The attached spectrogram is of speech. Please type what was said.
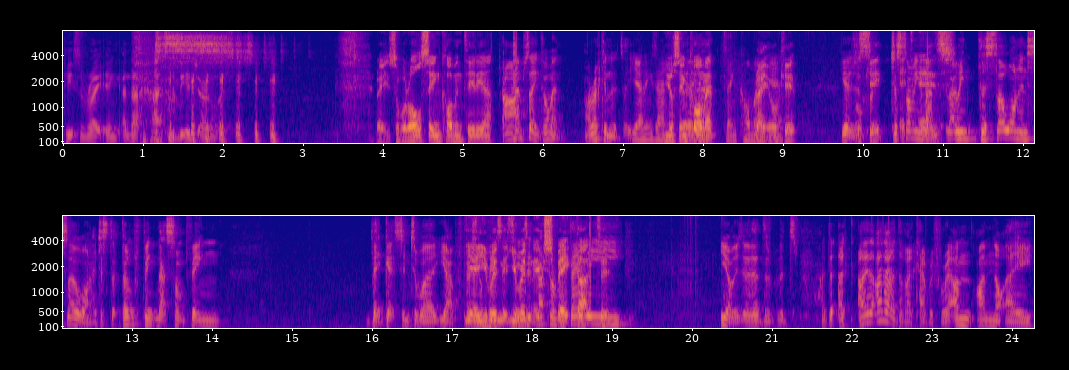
piece of writing, and that has to be a journalist. Right, so we're all saying commentariat. Oh, ah, I'm saying comment. I reckon it's yeah, I think Xander's You're saying yeah, comment? Saying comment. Right, yeah. okay. Yeah, just Okay, just it something about. is- I mean, the so on and so on. I just don't think that's something that gets into a yeah. Professional you piece. wouldn't- you it's- wouldn't that's a expect that to- You know, it's, uh, it's, it's, I, don't- I, I don't have the vocabulary for it. I'm I'm not a.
